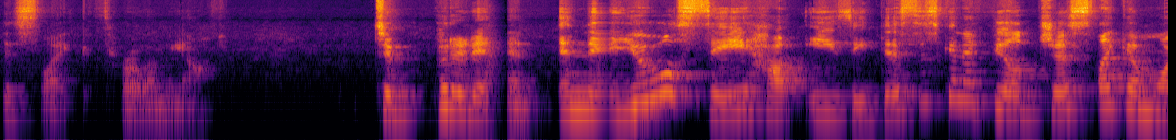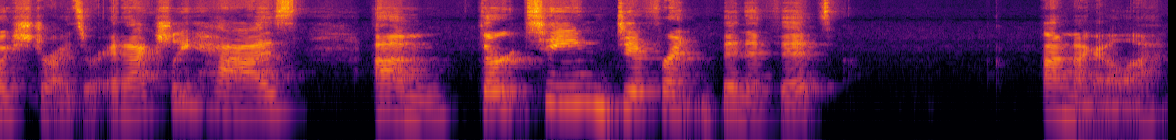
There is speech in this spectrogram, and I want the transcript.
is like throwing me off to put it in. And then you will see how easy. This is going to feel just like a moisturizer. It actually has um, 13 different benefits. I'm not going to lie.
